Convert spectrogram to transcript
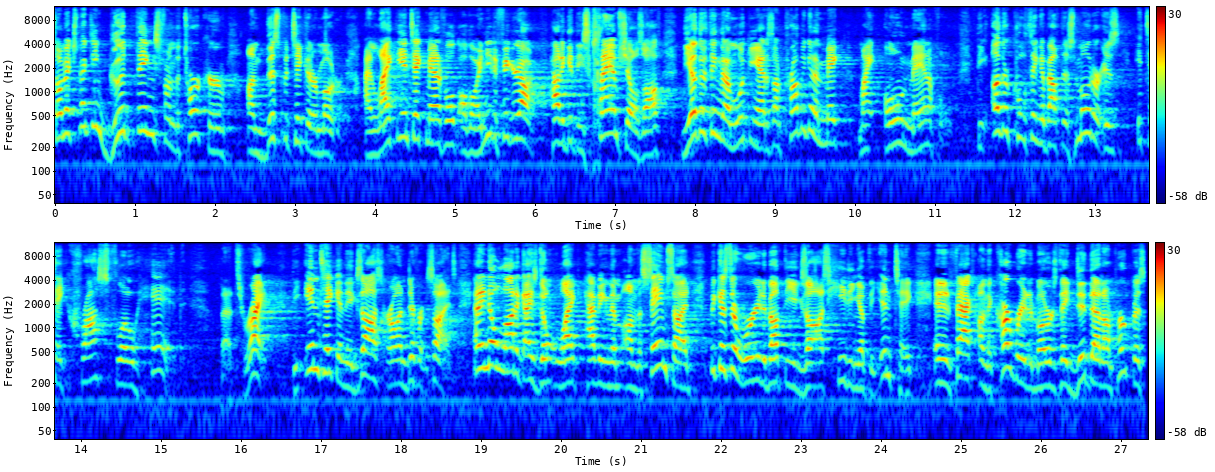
So I'm expecting good things from the torque curve on this particular motor. I like the intake manifold, although I need to figure out how to get these clamshells off. The other thing that I'm looking at is I'm probably gonna make my own manifold. The other cool thing about this motor is it's a cross flow head. That's right. the intake and the exhaust are on different sides. And I know a lot of guys don't like having them on the same side because they're worried about the exhaust heating up the intake. And in fact, on the carbureted motors, they did that on purpose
